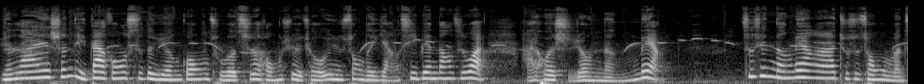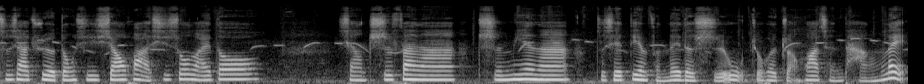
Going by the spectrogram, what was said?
原来身体大公司的员工除了吃红血球运送的氧气便当之外，还会使用能量。这些能量啊，就是从我们吃下去的东西消化吸收来的哦。像吃饭啊、吃面啊这些淀粉类的食物，就会转化成糖类，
